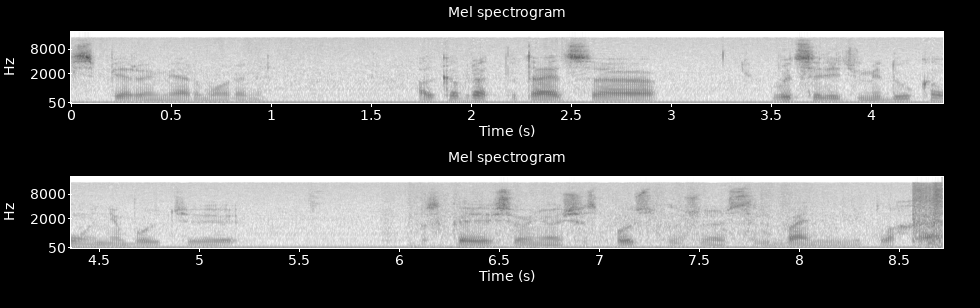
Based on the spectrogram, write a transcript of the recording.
С первыми арморами. Алкабрат пытается выцелить в меду кого-нибудь. Скорее всего, у него сейчас получится, потому что у него стрельба неплохая.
